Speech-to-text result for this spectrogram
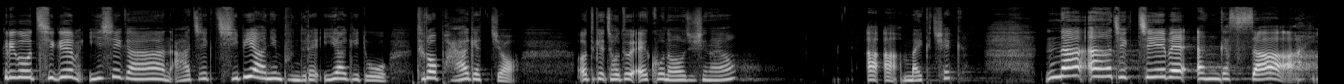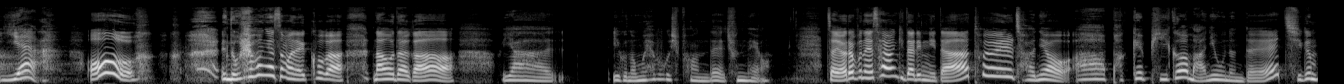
그리고 지금 이 시간 아직 집이 아닌 분들의 이야기도 들어봐야겠죠. 어떻게 저도 에코 넣어주시나요? 아, 아, 마이크 체크. 나 아직 집에 안 갔어. 야. Yeah. 오! 노래방에서만 에코가 나오다가, 야, 이거 너무 해보고 싶었는데 좋네요. 자, 여러분의 사연 기다립니다. 토요일 저녁, 아, 밖에 비가 많이 오는데, 지금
